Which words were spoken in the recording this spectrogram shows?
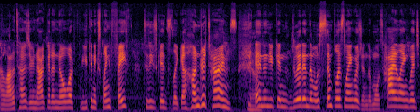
a lot of times you're not gonna know what you can explain faith to these kids like a hundred times Yeah. and then you can do it in the most simplest language and the most high language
